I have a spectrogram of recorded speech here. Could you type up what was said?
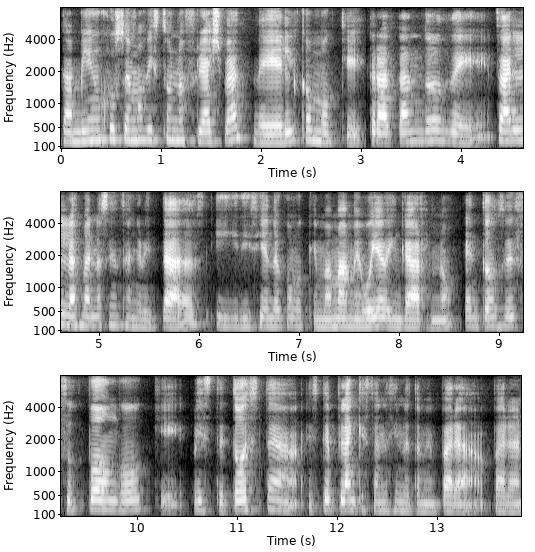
también justo hemos visto unos flashbacks de él como que tratando de salen las manos ensangrentadas y diciendo como que mamá me voy a vengar, ¿no? Entonces supongo que este todo esta, este plan que están haciendo también para para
